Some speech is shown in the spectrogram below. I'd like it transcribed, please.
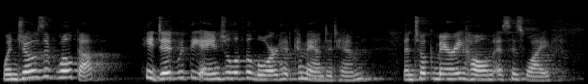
When Joseph woke up, he did what the angel of the Lord had commanded him and took Mary home as his wife.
